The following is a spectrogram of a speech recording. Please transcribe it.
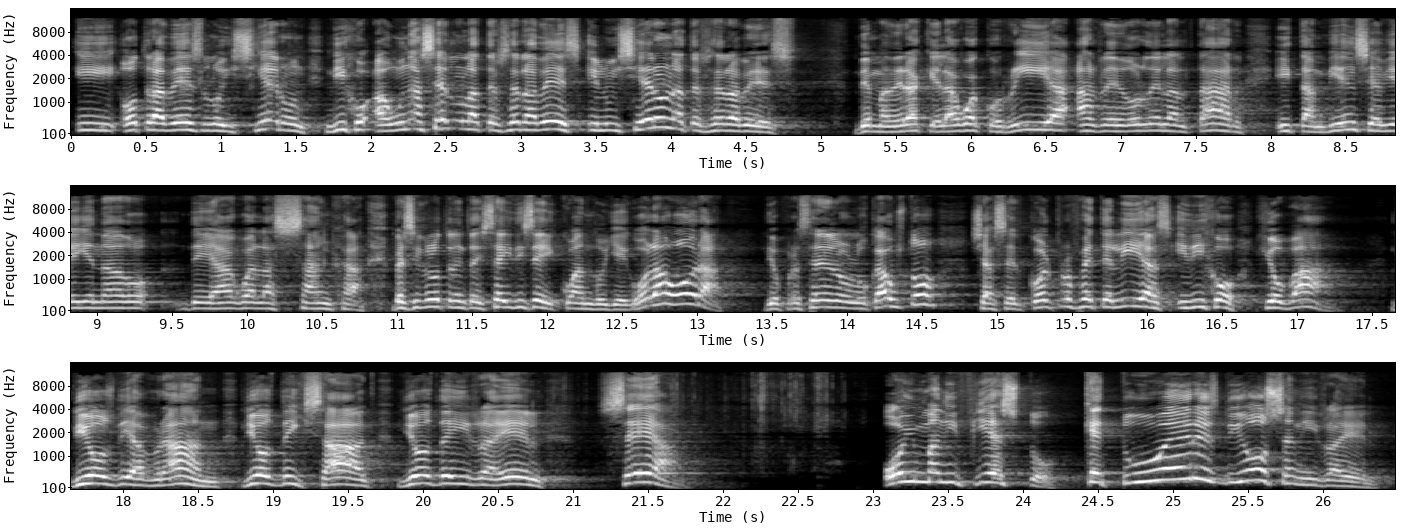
Y otra vez lo hicieron. Dijo, aún hacerlo la tercera vez. Y lo hicieron la tercera vez. De manera que el agua corría alrededor del altar y también se había llenado de agua la zanja. Versículo 36 dice, cuando llegó la hora de ofrecer el holocausto, se acercó el profeta Elías y dijo, Jehová, Dios de Abraham, Dios de Isaac, Dios de Israel, sea hoy manifiesto que tú eres Dios en Israel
